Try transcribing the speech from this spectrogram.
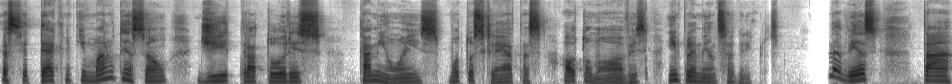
é ser técnico em manutenção de tratores, caminhões, motocicletas, automóveis, implementos agrícolas. Cada vez está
